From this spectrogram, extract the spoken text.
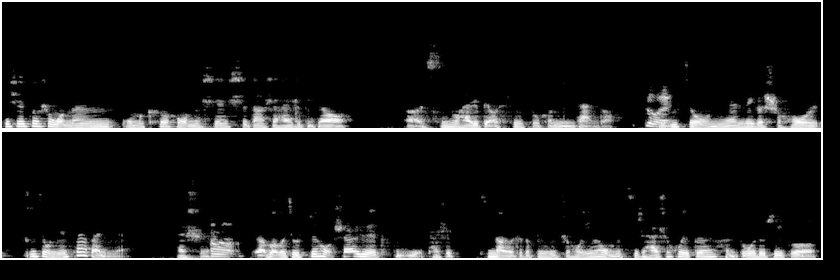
其实就是我们我们科和我们实验室当时还是比较呃行动还是比较迅速和敏感的。对，一九年那个时候，一九年下半年开始，嗯，啊不不，就最后十二月底开始听到有这个病例之后，因为我们其实还是会跟很多的这个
